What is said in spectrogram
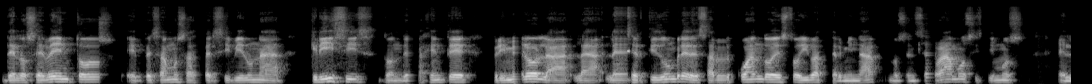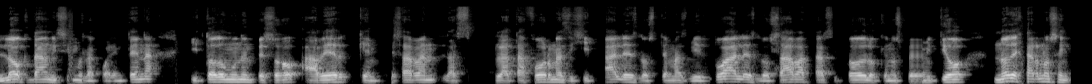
de los eventos, empezamos a percibir una crisis donde la gente, primero la, la, incertidumbre de saber cuándo esto iba a terminar, nos encerramos, hicimos el lockdown, hicimos la cuarentena y todo el mundo empezó a ver que empezaban las plataformas digitales, los temas virtuales, los avatars y todo lo que nos permitió no dejarnos en,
